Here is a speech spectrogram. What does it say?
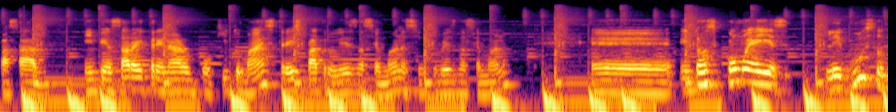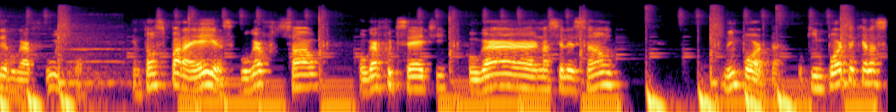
passado, em pensar em treinar um pouquinho mais, três, quatro vezes na semana, cinco vezes na semana. É, então, como elas le gustam de jogar futebol, então se para elas jogar futsal, jogar futsal, jogar na seleção, não importa. O que importa é que elas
